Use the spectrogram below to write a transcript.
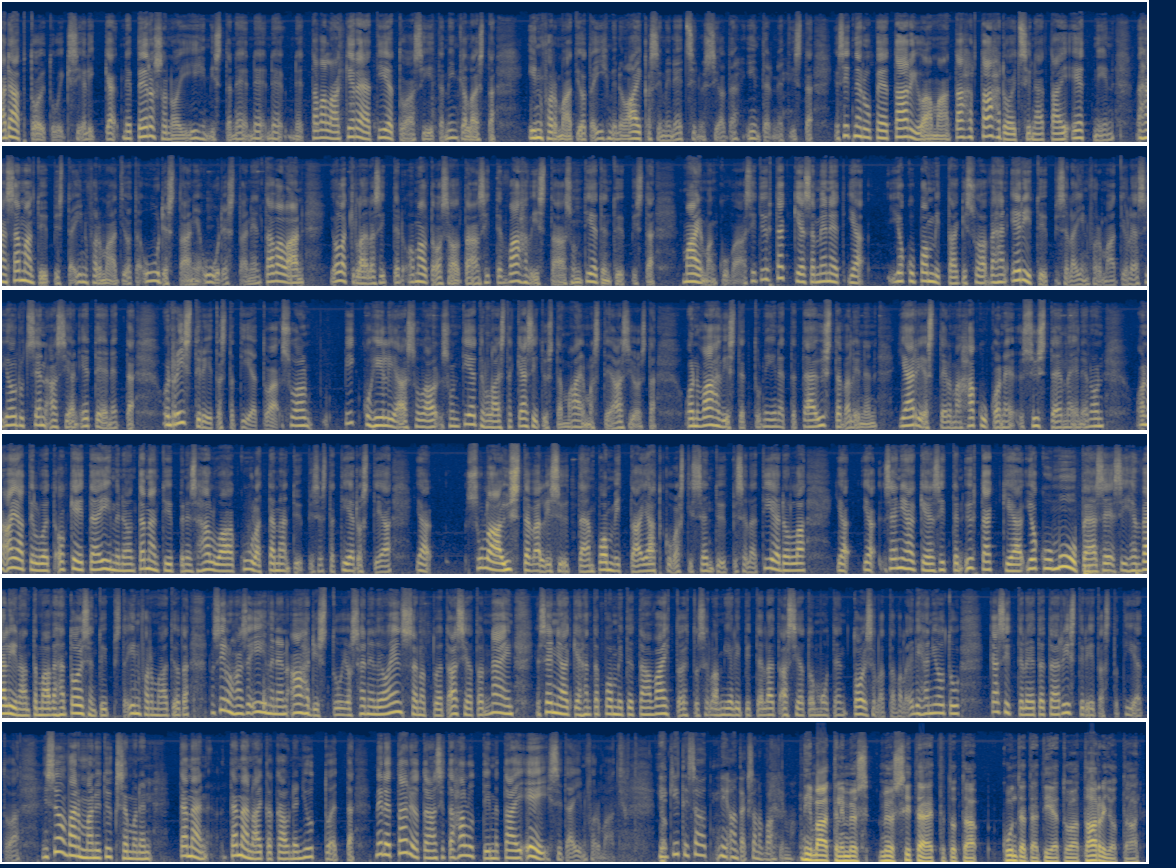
adaptoituiksi, eli ne personoi ihmistä, ne, ne, ne, ne tavallaan kerää tietoa siitä, minkälaista informaatiota ihminen on aikaisemmin etsinyt sieltä internetistä. Ja sitten ne rupeaa tarjoamaan, tahdoit sinä tai et, niin vähän samantyyppistä informaatiota uudestaan ja uudestaan. Ja tavallaan jollakin lailla sitten omalta osaltaan sitten vahvistaa sun tietyn tyyppistä maailmankuvaa. Sitten yhtäkkiä sä menet ja joku pommittaakin sua vähän erityyppisellä informaatiolla ja sä joudut sen asian eteen, että on ristiriitaista tietoa. Sua on pikkuhiljaa sua, sun tietynlaista käsitystä maailmasta ja asioista on vahvistettu niin, että tämä ystävällinen järjestelmä, hakukone systeemeinen on, on ajatellut, että okei, tämä ihminen on tämän tyyppinen, se haluaa kuulla tämän tyyppisestä tiedosta ja, ja sulaa ystävällisyyttään, pommittaa jatkuvasti sen tyyppisellä tiedolla ja, ja sen jälkeen sitten yhtäkkiä joku muu pääsee siihen väliin antamaan vähän toisen tyyppistä informaatiota. No silloinhan se ihminen ahdistuu, jos hänelle on ensin sanottu, että asiat on näin ja sen jälkeen häntä pommitetaan vaihtoehtoisella mielipiteellä, että asiat on muuten toisella tavalla. Eli hän joutuu käsittelemään tätä ristiriitasta tietoa. Niin se on varmaan nyt yksi semmoinen tämän, tämän aikakauden juttu, että meille tarjotaan sitä, haluttiin me tai ei, sitä informaatiota. Niin Kiti, sä oot, niin anteeksi, sano vaan Kimmo. Niin mä ajattelin myös, myös sitä, että tota, kun tätä tietoa tarjotaan,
